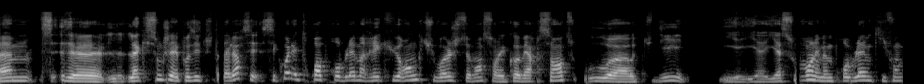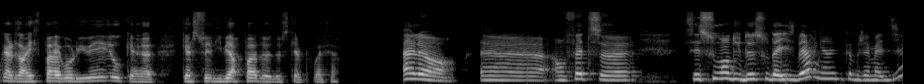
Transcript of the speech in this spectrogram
Euh, la question que j'avais posée tout à l'heure, c'est quoi les trois problèmes récurrents que tu vois justement sur les commerçantes où euh, tu dis il y, a souvent les mêmes problèmes qui font qu'elles n'arrivent pas à évoluer ou qu'elles ne se libèrent pas de, ce qu'elles pourraient faire Alors, euh, en fait, euh, c'est souvent du dessous d'iceberg, hein, comme j'aime à dire.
